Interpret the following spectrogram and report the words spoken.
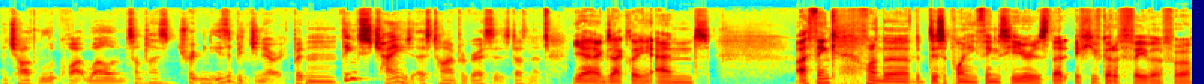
a child can look quite well. And sometimes treatment is a bit generic, but mm. things change as time progresses, doesn't it? Yeah, exactly. And I think one of the, the disappointing things here is that if you've got a fever for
